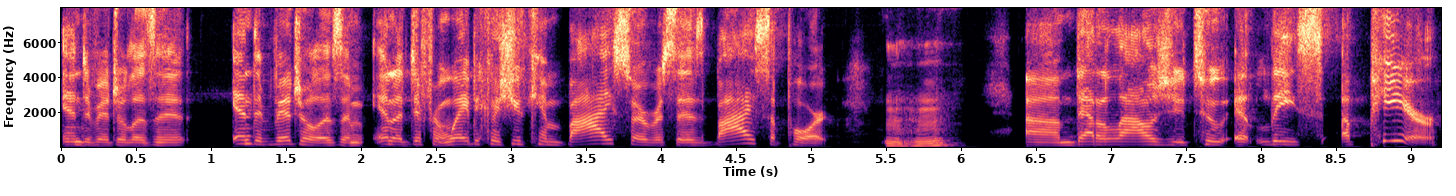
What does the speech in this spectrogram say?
individualism individualism in a different way because you can buy services, buy support mm-hmm. um, that allows you to at least appear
